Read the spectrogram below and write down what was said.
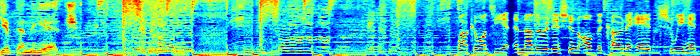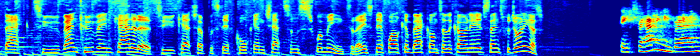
give them the edge. Welcome on to yet another edition of the Kona Edge. We head back to Vancouver in Canada to catch up with Steph Corker and chat some swimming today. Steph, welcome back onto the Kona Edge. Thanks for joining us. Thanks for having me, Brad.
